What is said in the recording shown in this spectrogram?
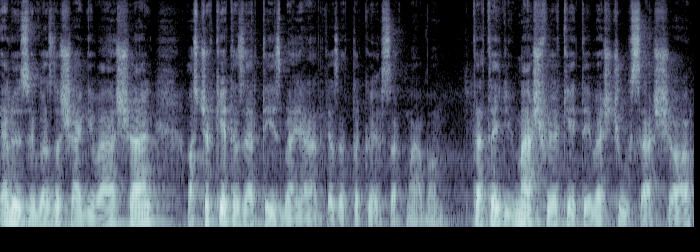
előző gazdasági válság, az csak 2010-ben jelentkezett a könyvszakmában. Tehát egy másfél-két éves csúszással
